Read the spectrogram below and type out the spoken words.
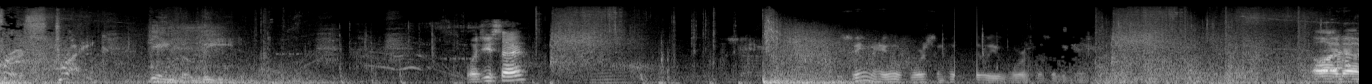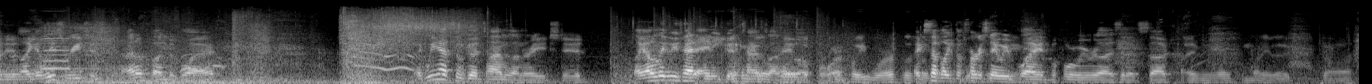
First strike. Gain the lead. What'd you say? Seeing Halo 4 is completely worthless of a game. Oh, I know, dude. Like, at least Reach is kind of fun to play. Like, we had some good times on Reach, dude. Like, I don't think we've had any good times on Halo 4. Except, like, the first day we played before we realized that it sucked. game. Not even worth the money that it cost.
